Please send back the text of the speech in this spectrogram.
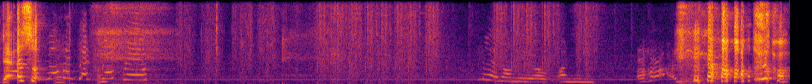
De ez a... Ami a... Ami... Aha,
